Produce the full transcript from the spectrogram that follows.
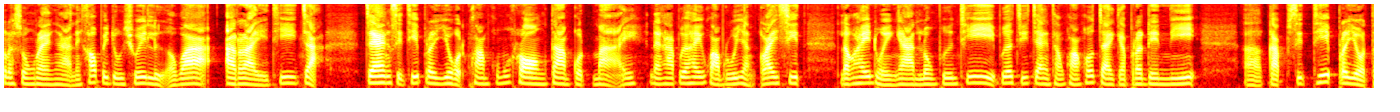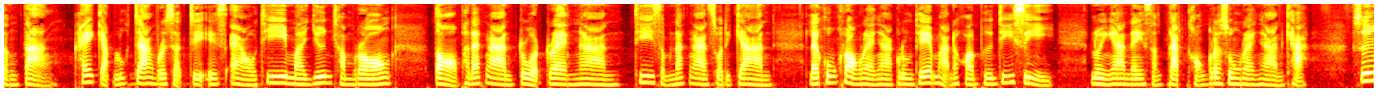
กระทรวงแรงงานเข้าไปดูช่วยเหลือว่าอะไรที่จะแจ้งสิทธิประโยชน์ความคุ้มครองตามกฎหมายนะคะเพื่อให้ความรู้อย่างใกล้ชิด แล้วให้หน่วยงานลงพื้นที่เพื่อชี้แจงทำความเข้าใจกับประเด็นนี้ กับสิทธิประโยชน์ต่างๆ ให้กับลูกจ้างบริษัท JSL ที่มายื่นคำร้องต่อพนักงานตรวจแรงงานที่สำนักงานสวัสดิการ และคุ้มครองแรงงานกรุงเทพมหานครพื้นที่ 4 หน่วยงานในสังกัดของกระทรวงแรงงานค่ะ ซึ่ง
